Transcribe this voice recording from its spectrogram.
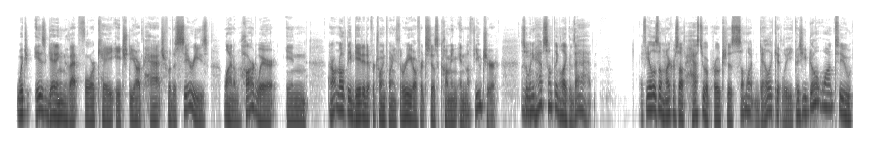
which is getting that 4K HDR patch for the series line of hardware in I don't know if they dated it for 2023 or if it's just coming in the future. So Mm. when you have something like that, I feel as though Microsoft has to approach this somewhat delicately because you don't want to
